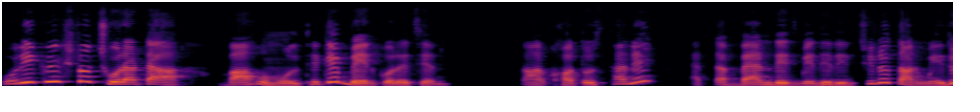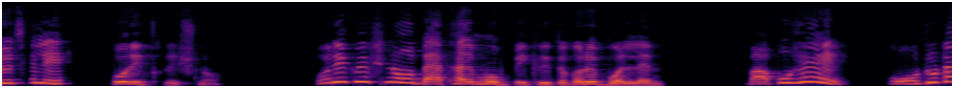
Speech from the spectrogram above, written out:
হরিকৃষ্ণ ছোড়াটা বাহুমূল থেকে বের করেছেন। তার ক্ষতস্থানে একটা ব্যান্ডেজ বেঁধে দিচ্ছিল তার মেজ ছেলে হরিত কৃষ্ণ হরিকৃষ্ণ ব্যথায় মুখ বিকৃত করে বললেন, বাপু হে, কৌটোটা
